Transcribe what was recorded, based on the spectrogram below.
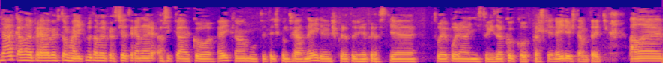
Tak, ale právě v tom hajku tam je prostě trenér a říká jako, hej kámo, ty teď rád nejdeš, protože prostě tvoje podání stojí za kokot, prostě nejdeš tam teď. Ale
